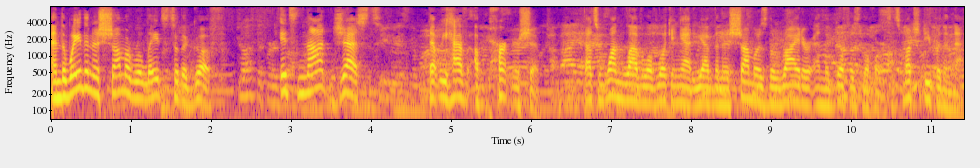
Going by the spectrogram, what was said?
and the way the neshama relates to the guf, it's not just that we have a partnership. That's one level of looking at it. You have the neshama as the rider and the guf as the horse. It's much deeper than that.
